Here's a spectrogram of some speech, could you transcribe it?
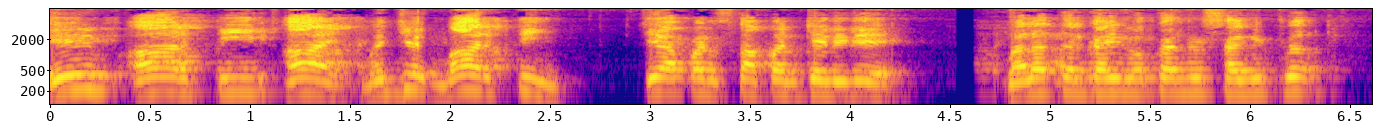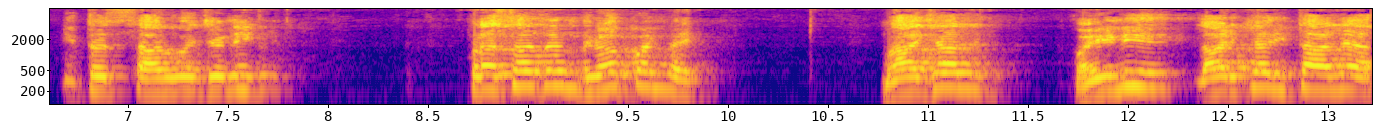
एम आर टी आय म्हणजे मारती जी आपण स्थापन केलेली आहे. मला तर काही लोकांनी सांगितलं इथं सार्वजनिक प्रसाधन गृह पण नाही. माझ्या बहिणी लाडक्या इथं आल्या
